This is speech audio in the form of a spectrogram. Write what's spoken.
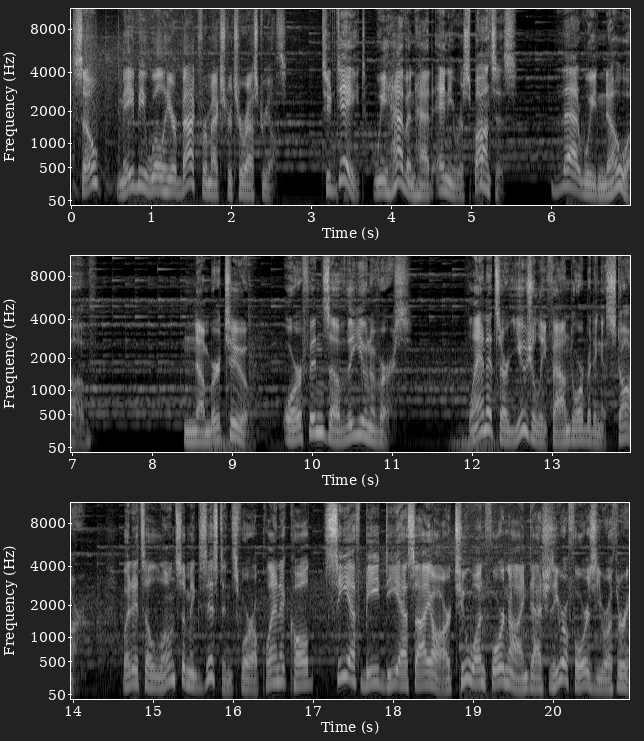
so maybe we'll hear back from extraterrestrials. To date, we haven't had any responses. That we know of. Number 2. Orphans of the Universe. Planets are usually found orbiting a star but it's a lonesome existence for a planet called CFB DSIR 2149 0403.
